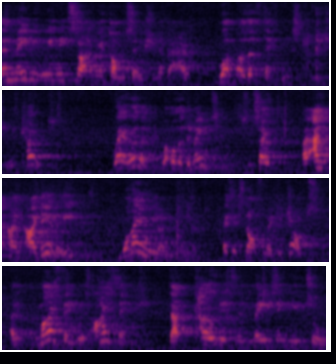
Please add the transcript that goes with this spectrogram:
then maybe we need to start having a conversation about what other things can we do with code. Where other, what other domains can we use? And so, uh, and, and ideally, why are we learning code if it's not for making jobs? And my thing is, I think that code is an amazing new tool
